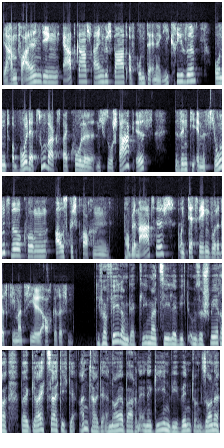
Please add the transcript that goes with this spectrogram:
Wir haben vor allen Dingen Erdgas eingespart aufgrund der Energiekrise. Und obwohl der Zuwachs bei Kohle nicht so stark ist, sind die Emissionswirkungen ausgesprochen problematisch. Und deswegen wurde das Klimaziel auch gerissen. Die Verfehlung der Klimaziele wiegt umso schwerer, weil gleichzeitig der Anteil der erneuerbaren Energien wie Wind und Sonne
